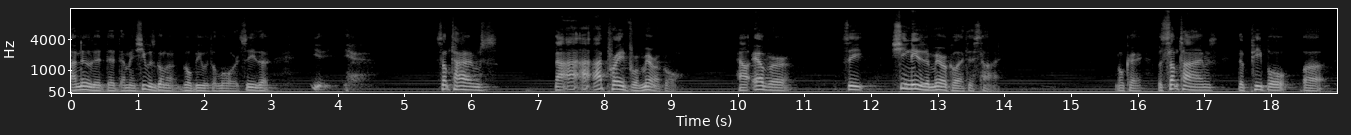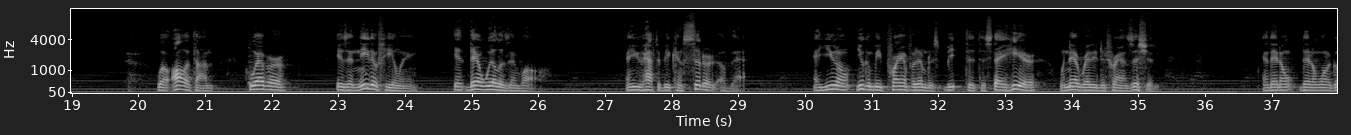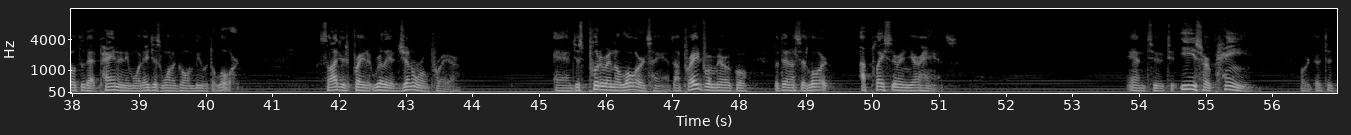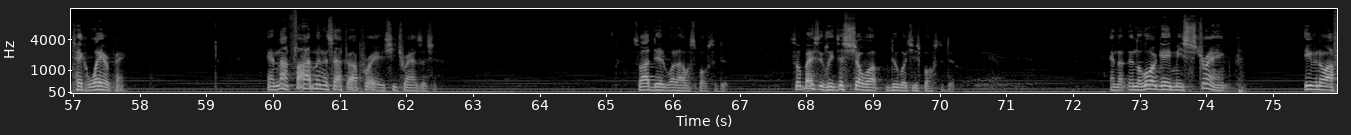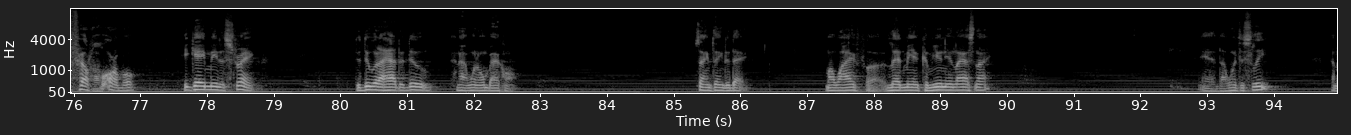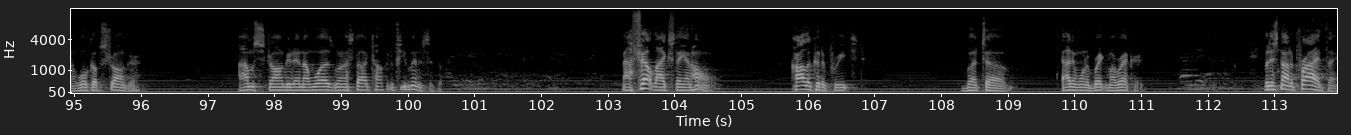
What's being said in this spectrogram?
I knew that, that I mean, she was going to go be with the Lord. See, the, you, sometimes, now I, I prayed for a miracle. However, see, she needed a miracle at this time. Okay? But sometimes the people, uh, well, all the time, whoever is in need of healing, it, their will is involved. And you have to be considerate of that. And you don't, you can be praying for them to, be, to, to stay here when they're ready to transition. And they don't, they don't want to go through that pain anymore. They just want to go and be with the Lord. So I just prayed really a general prayer and just put her in the Lord's hands. I prayed for a miracle, but then I said, Lord, I place her in your hands. And to, to ease her pain or to, take away her pain. And not five minutes after I prayed, she transitioned. So I did what I was supposed to do. So basically, just show up do what you're supposed to do. And the, and the Lord gave me strength, even though I felt horrible, He gave me the strength to do what I had to do, and I went on back home. Same thing today. My wife uh, led me in communion last night. And I went to sleep, and I woke up stronger. I'm stronger than I was when I started talking a few minutes ago. I felt like staying home. Carla could have preached, but uh, I didn't want to break my record. But it's not a pride thing.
